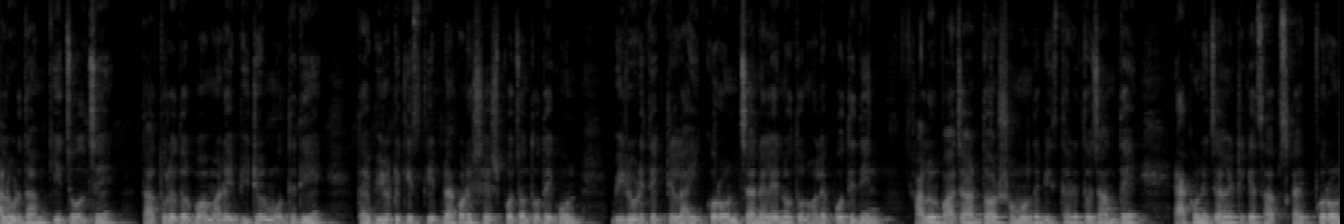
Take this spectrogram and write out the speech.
আলুর দাম কী চলছে তা তুলে ধরবো আমার এই ভিডিওর মধ্যে দিয়ে। তাই ভিডিওটিকে স্কিপ না করে শেষ পর্যন্ত দেখুন। ভিডিওটিতে একটি লাইক করুন। চ্যানেলে নতুন হলে প্রতিদিন আলুর বাজার দর সম্বন্ধে বিস্তারিত জানতে এখনই চ্যানেলটিকে সাবস্ক্রাইব করুন।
